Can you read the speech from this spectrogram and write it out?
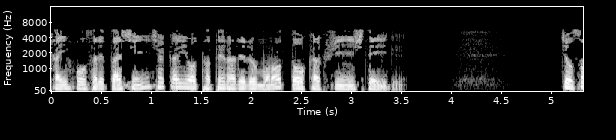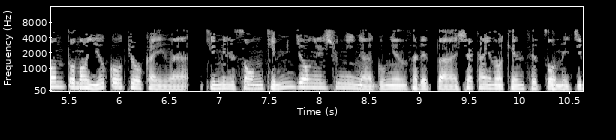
解放された新社会を建てられるものと確信している。朝鮮との友好協会は、キミルソン・キム・ジョン主義が具現された社会の建設を導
